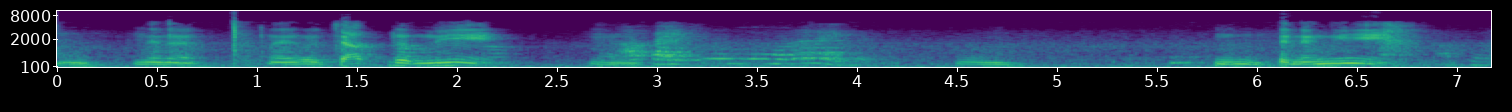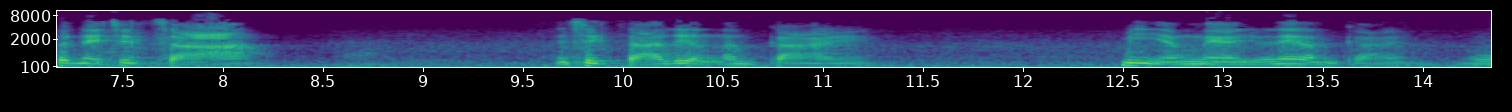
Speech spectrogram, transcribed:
อืมนี่นะในหูจักเรื่องนี้อืมเอาไปชูมูเลย อืม เป็นอย่างนี้เพื่อในศึกษาในศึกษาเรื่องร่างกาย มีอย่างแน่อยู่ในร่างกาย โอ้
